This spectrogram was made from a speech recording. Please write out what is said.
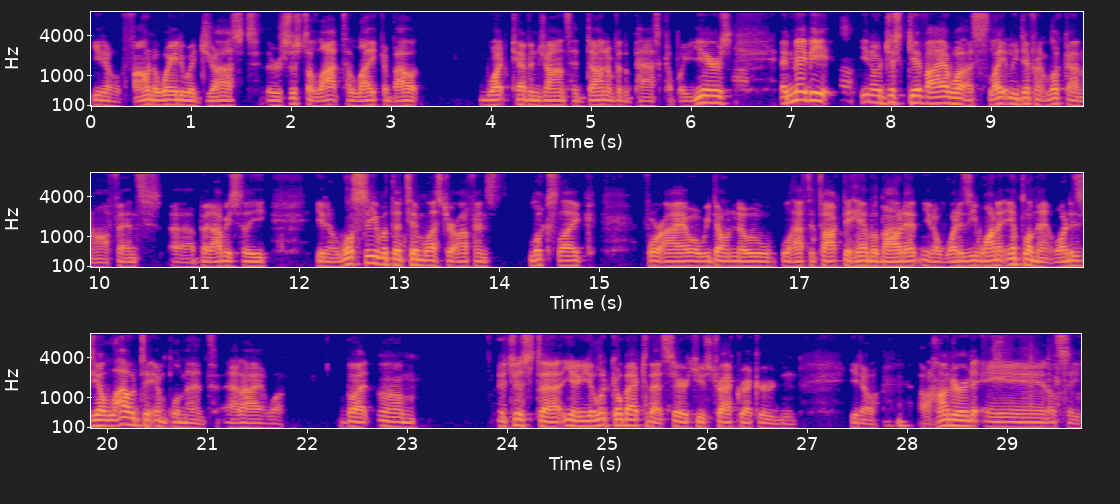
you know, found a way to adjust. There's just a lot to like about what Kevin Johns had done over the past couple of years, and maybe you know just give Iowa a slightly different look on offense. Uh, but obviously, you know we'll see what the Tim Lester offense looks like for Iowa. We don't know. We'll have to talk to him about it. You know, what does he want to implement? What is he allowed to implement at Iowa? But um, it's just uh, you know, you look go back to that Syracuse track record and you know, a hundred and let's see,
